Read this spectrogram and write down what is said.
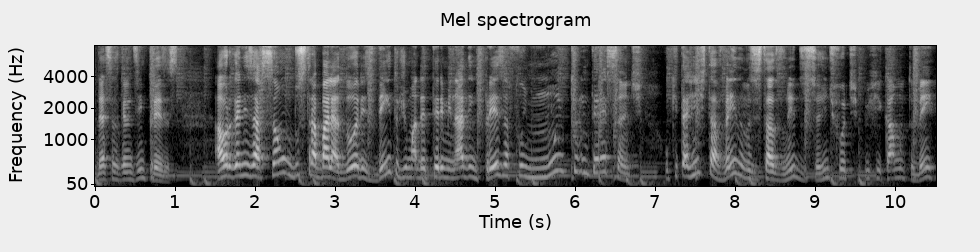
dessas grandes empresas. A organização dos trabalhadores dentro de uma determinada empresa foi muito interessante. O que a gente está vendo nos Estados Unidos, se a gente for tipificar muito bem,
